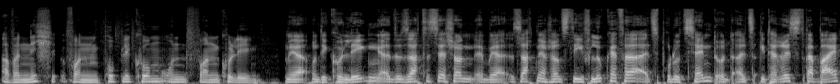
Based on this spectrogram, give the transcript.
aber nicht von Publikum und von Kollegen. Ja, und die Kollegen, äh, du sagtest ja schon, äh, wir sagten ja schon Steve Lukather als Produzent und als Gitarrist dabei.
